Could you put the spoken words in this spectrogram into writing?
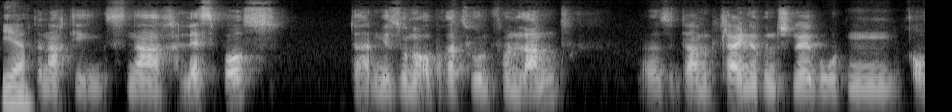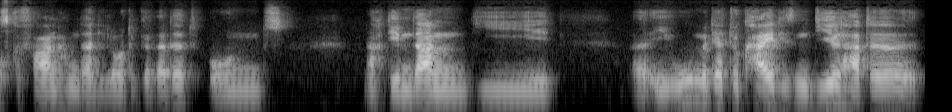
Ja. Danach ging es nach Lesbos. Da hatten wir so eine Operation von Land, sind da mit kleineren Schnellbooten rausgefahren, haben da die Leute gerettet. Und nachdem dann die äh, EU mit der Türkei diesen Deal hatte,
